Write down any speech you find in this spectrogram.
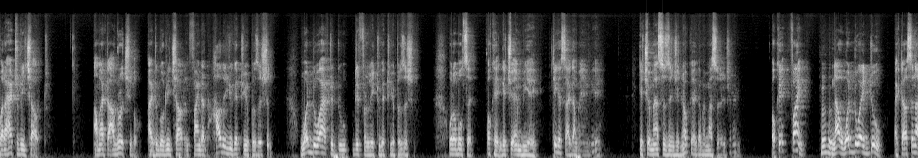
but i had to reach out আমার একটা আগ্রহ ছিল had to go reach out and find out how did you get to your position what do i have to do differently to get to your position ওরা বলছে okay get your mba ঠিক আছে i got my mba get your master's engineering okay i got my master's engineering okay fine now what do i do একটা আছে না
